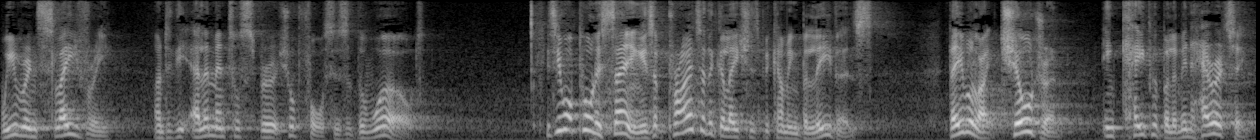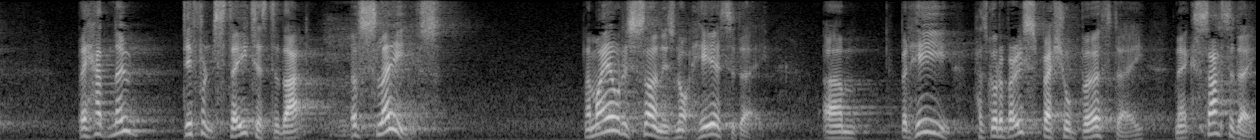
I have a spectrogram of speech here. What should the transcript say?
we were in slavery under the elemental spiritual forces of the world. You see, what Paul is saying is that prior to the Galatians becoming believers, they were like children incapable of inheriting. They had no different status to that of slaves. Now, my eldest son is not here today, um, but he has got a very special birthday next Saturday.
